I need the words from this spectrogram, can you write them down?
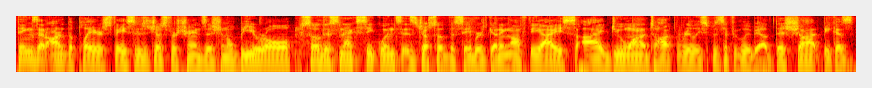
things that aren't the player's faces just for transitional B-roll. So this next sequence is just of the Sabres getting off the ice. I do want to talk really specifically about this shot because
